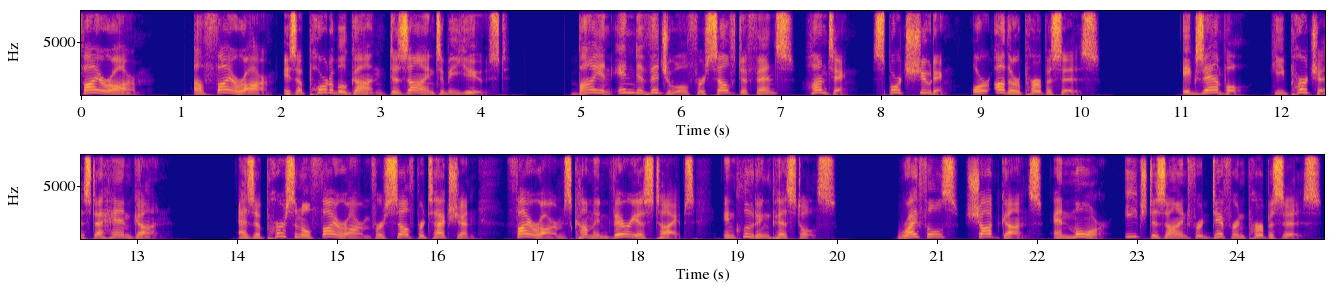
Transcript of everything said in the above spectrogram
Firearm. A firearm is a portable gun designed to be used by an individual for self-defense, hunting, sports shooting, or other purposes. Example, he purchased a handgun. As a personal firearm for self-protection, firearms come in various types, including pistols, rifles, shotguns, and more, each designed for different purposes.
